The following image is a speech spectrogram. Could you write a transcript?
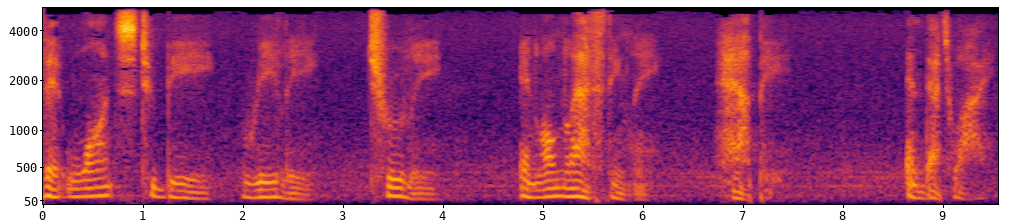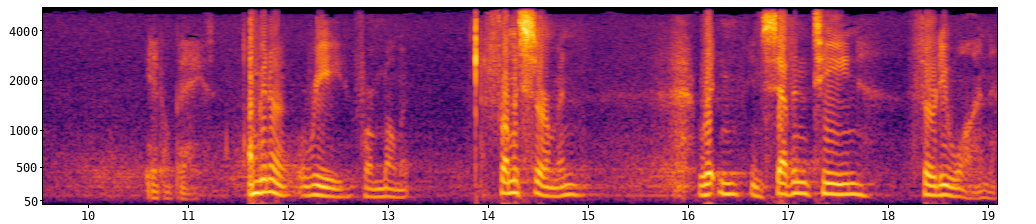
that wants to be really, truly, and long lastingly happy. And that's why it obeys. I'm going to read for a moment from a sermon written in 1731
